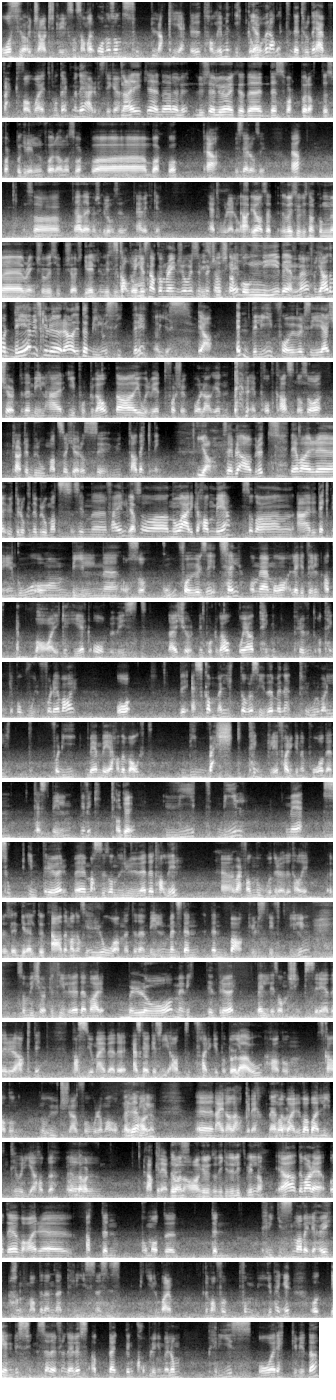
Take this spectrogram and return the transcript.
Og Så- supercharged grill som standard. Og noen sånn sortlakkerte detaljer, men ikke Ja. overalt. Det trodde jeg i hvert fall var ettermontert, men det er det visst ikke. Nei, ikke der heller. Du ser jo ikke at det, det er svart på rattet, svart på grillen foran og svart på bakpå. Ja, hvis det er lov å si. Ja, Så ja, det er kanskje ikke lov å si, da. jeg vet ikke. Jeg tror det er lov Ja, uansett, Vi skal ikke snakke om eh, Range Rover Supercharged grill. Vi Skal vi ikke snakke om Range Rover Vi skulle snakke om ny BMW. Ja, det var det vi skulle gjøre. Det er bilen vi sitter i. Oh, yes. Ja, endelig får vi vel si. Jeg kjørte den bilen her i Portugal. Da gjorde vi et forsøk på å lage en, en podkast, og så klarte Bro-Mats å kjøre oss ut av dekning. Ja. Så det ble avbrutt. Det var eh, utelukkende Bro-Mats sin eh, feil. Ja. Så nå er ikke han med, så da er dekningen god, og bilen eh, også god, får vi vel si. Selv om jeg må legge til at jeg var ikke helt overbevist da jeg kjørte den i Portugal, og jeg har tenkt, prøvd å tenke på hvorfor det var. Og det, jeg skammer meg litt over å si det, men jeg tror det var litt fordi BMW hadde valgt de verst tenkelige fargene på den testbilen vi fikk Ok. Hvit bil med sort interiør med masse sånn røde detaljer. I hvert fall noen røde detaljer. Det Høres litt grelt ut. Ja, den var ganske rånete, den bilen. Mens den, den bakhjulsdriftbilen som vi kjørte tidligere, den var blå med hvitt interiør. Veldig sånn skipsrederaktig. Passer jo meg bedre. Jeg skal jo ikke si at farge på bilen har noen, skal ha noen, noe utslag for hvordan man opplever bilen. Uh, nei da, det har ikke det. Det var, bare, det var bare en liten teori jeg hadde. Men det har. Ikke det. Det var en annen grunn til at ikke du likte bilen, da. ja, det var det. Og det var eh, at den på en måte Den prisen var veldig høy. Hang meg opp i den der prisen. Jeg syns bilen bare Det var for, for mye penger. Og egentlig syns jeg det fremdeles. At det, den koblingen mellom pris og rekkevidde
